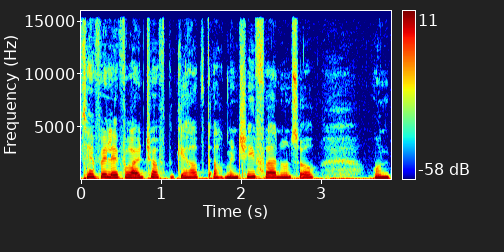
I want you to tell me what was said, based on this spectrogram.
sehr viele Freundschaften gehabt, auch mit Skifahren und so. Und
